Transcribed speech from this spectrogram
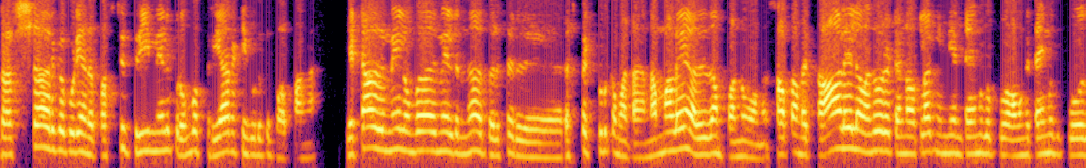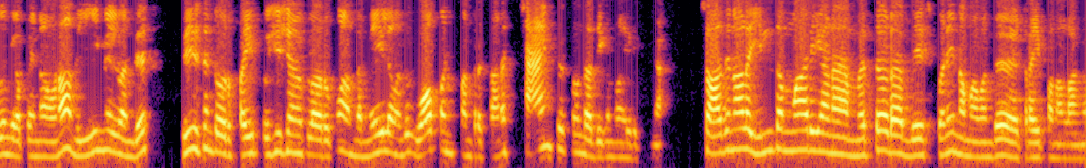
ஃப்ரெஷ்ஷா இருக்கக்கூடிய அந்த ஃபர்ஸ்ட் த்ரீ மெயிலுக்கு ரொம்ப ப்ரியாரிட்டி கொடுத்து பார்ப்பாங்க. எட்டாவது மெயில் ஒன்பதாவது மெயில் இருந்தா அது பெருசு ரெஸ்பெக்ட் கொடுக்க மாட்டாங்க. நம்மளே அதுதான் பண்ணுவாங்க. ஸோ அப்ப அந்த காலையில வந்து ஒரு டென் ஓ கிளாக் இந்தியன் டைமுக்கு போ அவங்க டைமுக்கு போகுதுங்கிறப்ப என்ன ஆகும்னா அந்த இமெயில் வந்து ரீசெண்ட் ஒரு ஃபைவ் பொசிஷனுக்குள்ள இருக்கும். அந்த மெயிலை வந்து ஓபன் பண்றதுக்கான சான்சஸ் வந்து அதிகமா இருக்குங்க. ஸோ அதனால இந்த மாதிரியான மெத்தடை பேஸ் பண்ணி நம்ம வந்து ட்ரை பண்ணலாங்க.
